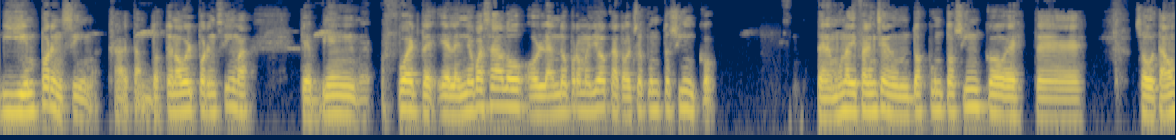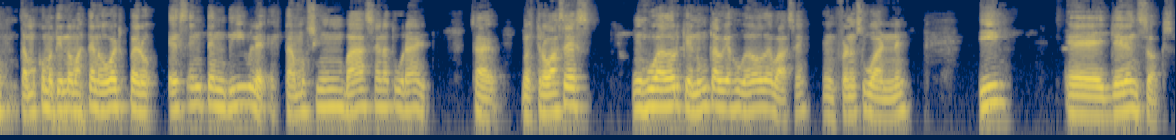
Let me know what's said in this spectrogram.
bien por encima. O sea, están dos tenovers por encima, que es bien fuerte. Y el año pasado Orlando promedió 14.5 tenemos una diferencia de un 2.5, este, estamos, estamos cometiendo más turnovers, pero es entendible, estamos sin un base natural. O sea, nuestro base es un jugador que nunca había jugado de base en Franz Warner y eh, Jalen Sox,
